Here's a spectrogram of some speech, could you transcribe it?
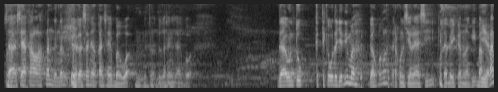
Saya saya kalahkan dengan Iya. gagasan yang akan saya bawa Hmm. gitu. Gagasan yang saya bawa. Dan untuk ketika udah jadi mah gampang lah rekonsiliasi kita baikan lagi. Bahkan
